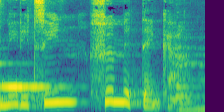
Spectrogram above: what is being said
Medizin für Mitdenker.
